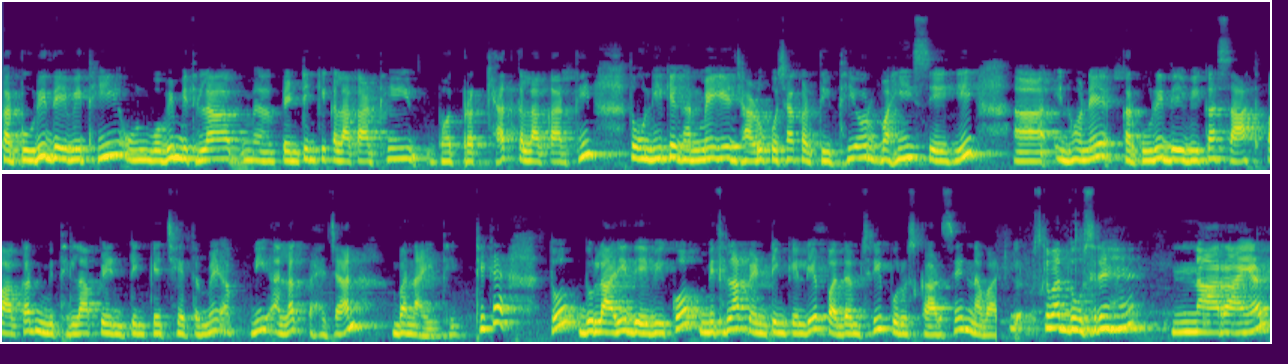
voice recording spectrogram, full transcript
कर्पूरी देवी थी, उन, वो भी मिथिला पेंटिंग की कलाकार थी, बहुत प्रख्यात कलाकार थी। तो उन्हीं के घर में ये झाड़ू पोछा करती थी और वहीं से ही इन्होंने कर्पूरी देवी का साथ पाकर मिथिला पेंटिंग के क्षेत्र में अपनी अलग पहचान बनाई थी, ठीक है? तो दुलारी देवी को मिथिला पेंटिंग के लिए पद्मश्री पुरस्कार से नवाज़ उसके बाद दूसरे हैं नारायण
